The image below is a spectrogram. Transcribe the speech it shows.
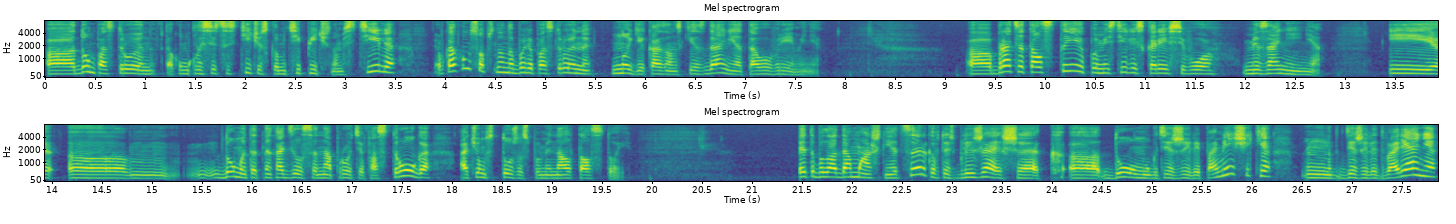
Э, дом построен в таком классицистическом, типичном стиле, в каком, собственно, были построены многие казанские здания того времени. Э, братья Толстые поместились, скорее всего, в мезонине – и э, дом этот находился напротив Острога, о чем тоже вспоминал Толстой. Это была домашняя церковь, то есть ближайшая к э, дому, где жили помещики, где жили дворяне.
